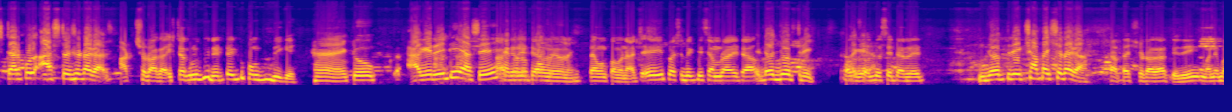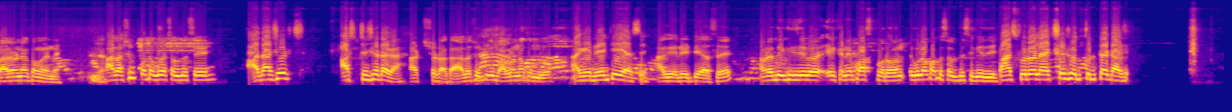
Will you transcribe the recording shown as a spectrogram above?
স্টার ফুল আটশোশো টাকা। আটশো টাকা। স্টারকুল কি রেটটা একটু কমতির দিকে? হ্যাঁ একটু আগের রেটই আছে এখনও কমেও নাই। তেমন কমে না আচ্ছা এই পাশে দেখতেছি আমরা এটা। এটা যৌত্রিক। আগে সেটা রেট যৌত্রিক সাতাইশশো টাকা? সাতাইশশো টাকা কেজি মানে বারো না কমে না? আদা কত করে চলতেছে? আদা শুট আটশোশো টাকা। আটশো টাকা। আদা ভালো না কমলো? রেটই আছে। আগে আছে। আমরা এবার এখানে পাঁচফোড়ন এগুলো কত চলতেছে কেজি? পাঁচ ফুরন একশো সত্তর টাকা।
